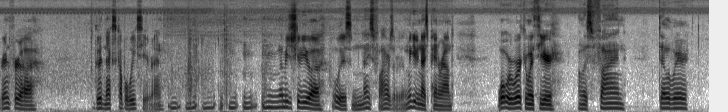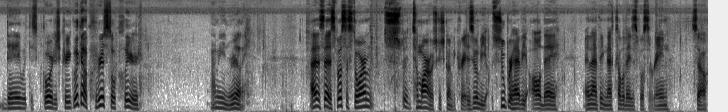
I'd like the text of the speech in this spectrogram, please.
We're in for a good next couple weeks here, man. Mm-hmm. Let me just give you a. Oh, there's some nice flowers over there. Let me give you a nice pan around what we're working with here on this fine Delaware day with this gorgeous creek. Look how crystal clear. I mean, really. As I said, it's supposed to storm tomorrow. It's just going to be crazy. It's going to be super heavy all day, and I think next couple days it's supposed to rain. So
